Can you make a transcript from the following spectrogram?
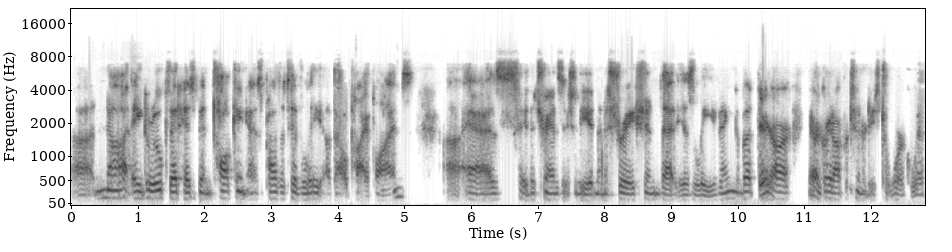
uh, not a group that has been talking as positively about pipelines uh, as say the transition, the administration that is leaving. But there are there are great opportunities to work with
